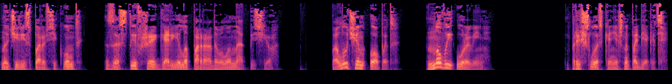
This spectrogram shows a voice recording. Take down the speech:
Но через пару секунд застывшая горилла порадовала надписью. Получен опыт. Новый уровень. Пришлось, конечно, побегать.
